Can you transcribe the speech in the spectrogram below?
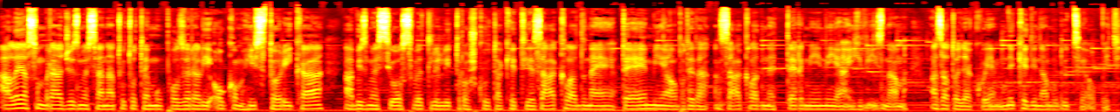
ale ja som rád, že sme sa na túto tému pozreli okom historika, aby sme si osvetlili trošku také tie základné témy alebo teda základné termíny a ich význam. A za to ďakujem. Niekedy na budúce opäť.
